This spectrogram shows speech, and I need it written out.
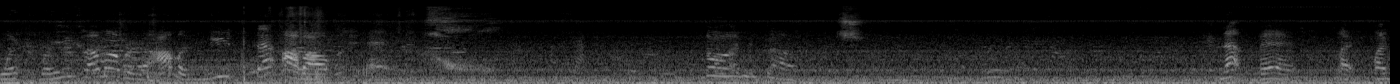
When, he come over I'm going to use that eyeball it. Not bad. Like, like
